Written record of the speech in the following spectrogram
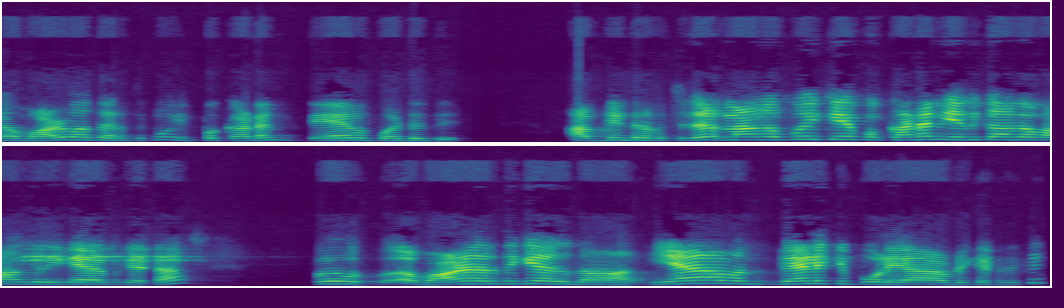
வாழ்வாதாரத்துக்கும் இப்ப கடன் தேவைப்படுது அப்படின்ற பட்சத்துல நாங்க போய் கேட்போம் கடன் எதுக்காக வாங்குறீங்க? அப்படின்னு கேட்டா இப்போ வாழறதுக்கே அதுதான். ஏன் வந்து வேலைக்கு போலையா? அப்படி கேட்டதுக்கு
